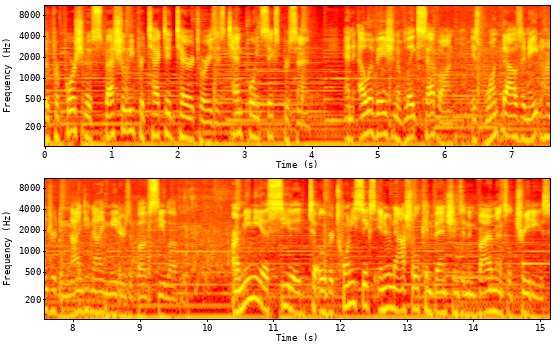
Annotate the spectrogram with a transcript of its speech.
the proportion of specially protected territories is 10.6%, and elevation of Lake Sevan is 1,899 meters above sea level. Armenia is ceded to over 26 international conventions and environmental treaties.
